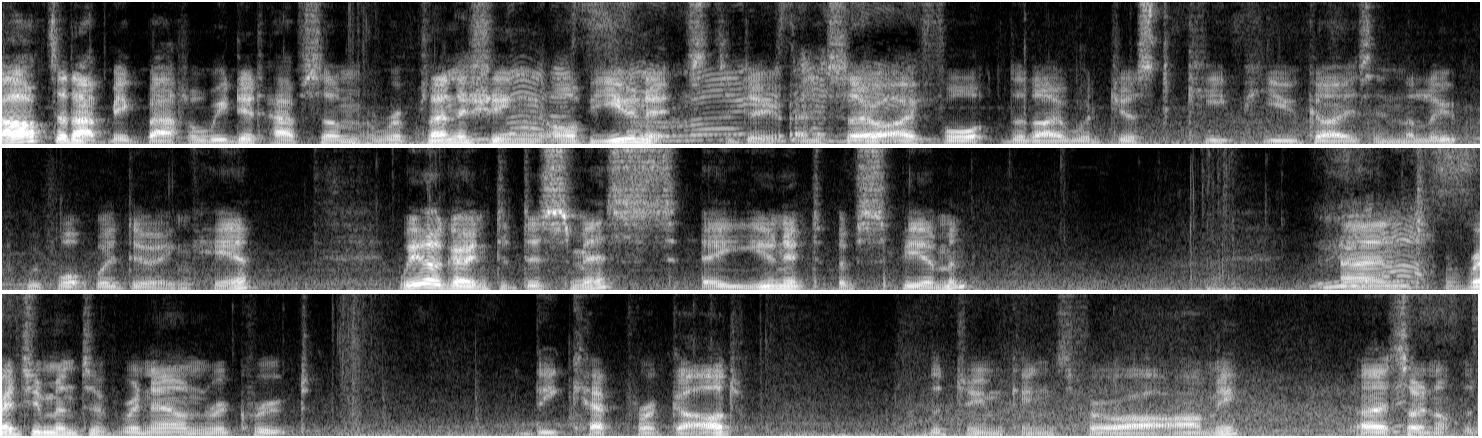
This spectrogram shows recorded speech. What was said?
after that big battle, we did have some replenishing of units to do, and so I thought that I would just keep you guys in the loop with what we're doing here. We are going to dismiss a unit of spearmen and Regiment of Renown recruit the Kepra Guard, the Tomb Kings for our army. Uh, sorry, not the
